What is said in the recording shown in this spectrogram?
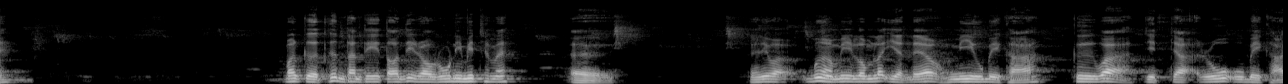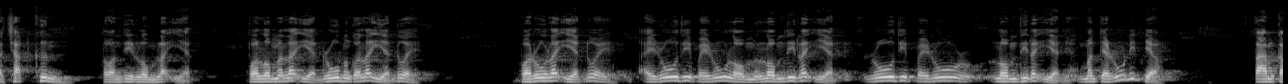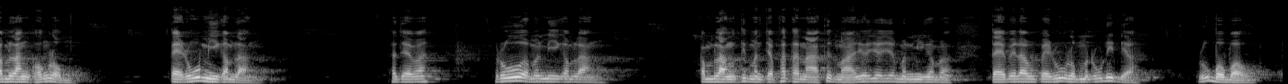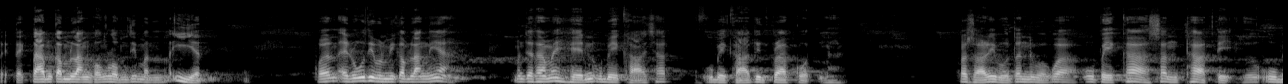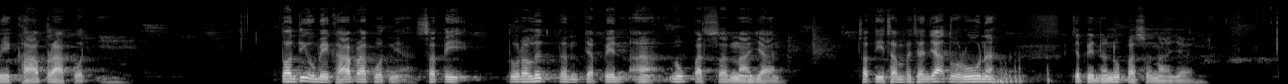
มันเกิดขึ้นทันทีตอนที่เรารู้นิมิตใช่ไหมเออแต่นี่ว่าเมื่อมีลมละเอียดแล้ว มีอุเบกขา คือว่าจิตจะรู้อุเบกขาชัดขึ้น ตอนที่ลมละเอียด พอลมมันละเอียดรู้มันก็ละเอียดด้วย พอรู้ละเอียดด้วย ไอ้รู้ที่ไปรู้ลม ลมที่ละเอียด รู้ที่ไปรู้ลมที่ละเอียดเนี่ย มันจะรู้นิดเดียว ตามกำลังของลม แต่รู้มีกำลังเข้าใจไหมรู้ว่ามันมีกำลังกำลังที่มันจะพัฒนาขึ้นมาเยอะๆมันมีกำลัง แต่เวลามันไปรู้ลมมันรู้นิดเดียว รู้เบาๆแต่ตามกำลังของลมที่มันละเอียด เพราะฉะนั้นไอ้รู้ที่มันมีกำลังเนี้ยมันจะทำให้เห็นอุเบกขาชัด อุเบกขาที่ปรากฏนะภาษาริบุตรท่านบอกว่า อุเบกขาสั้นธาติ คืออุเบกขาปรากฏ ตอนที่อุเบกขาปรากฏเนี่ยสติตัวระลึกนั้นจะเป็นอนุปัสนาญาณสติสัมปชัญญะตัวรู้นะ จะเป็นอนุปัสนาญาณ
